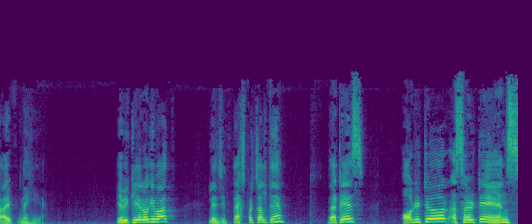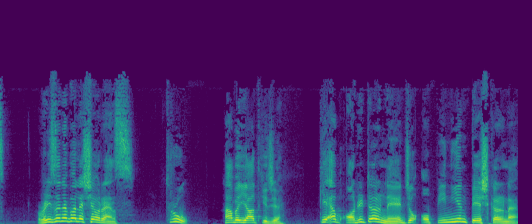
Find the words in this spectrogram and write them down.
ٹائپ نہیں ہے یہ بھی کلیئر ہوگی بات لے جی نیکسٹ پر چلتے ہیں that is auditor ascertains reasonable assurance through ہاں بھائی یاد کیجیے کہ اب آڈیٹر نے جو اوپینین پیش کرنا ہے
